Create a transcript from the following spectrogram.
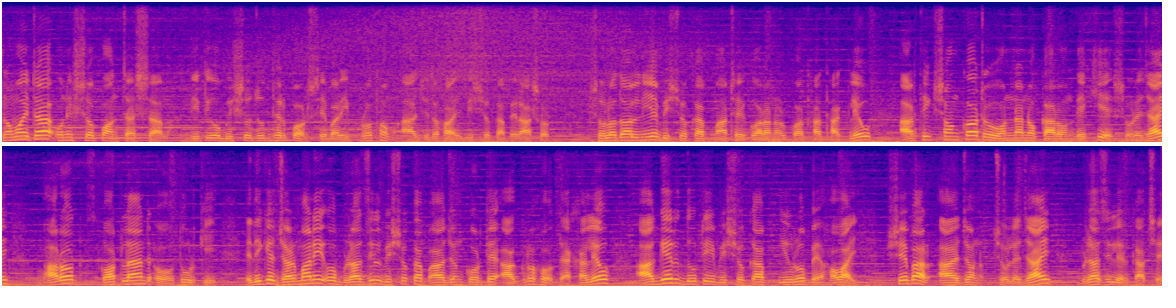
সময়টা উনিশশো পঞ্চাশ সাল, দ্বিতীয় বিশ্বযুদ্ধের পর সেবারই প্রথম আয়োজিত হয় বিশ্বকাপের আসর। ষোলো দল নিয়ে বিশ্বকাপ মাঠে গড়ানোর কথা থাকলেও আর্থিক সংকট ও অন্যান্য কারণ দেখিয়ে সরে যায় ভারত, স্কটল্যান্ড ও তুর্কি। এদিকে জার্মানি ও ব্রাজিল বিশ্বকাপ আয়োজন করতে আগ্রহ দেখালেও আগের দুটি বিশ্বকাপ ইউরোপে হওয়ায় সেবার আয়োজন চলে যায় ব্রাজিলের কাছে।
